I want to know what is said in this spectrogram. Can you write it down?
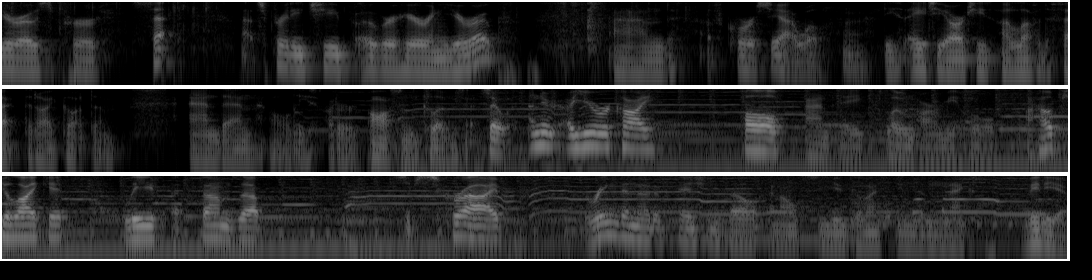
euros per set. That's pretty cheap over here in Europe. And of course, yeah, well, uh, these ATRTs, I love the fact that I got them. And then all these other awesome clone sets. So a Uruk-hai haul and a clone army haul. I hope you like it. Leave a thumbs up, subscribe, ring the notification bell, and I'll see you guys in the next video.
